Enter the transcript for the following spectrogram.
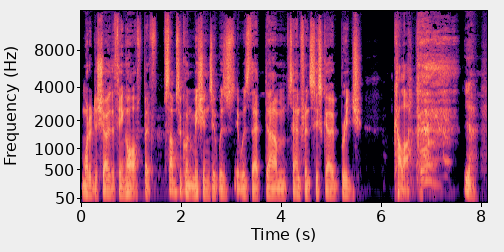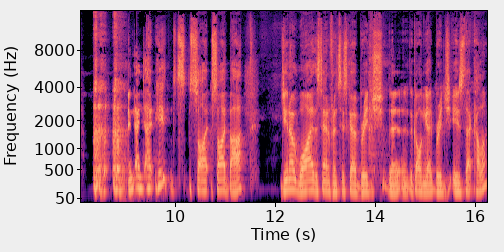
wanted to show the thing off. But subsequent missions, it was it was that um, San Francisco bridge color. yeah. And, and uh, here, side, sidebar, do you know why the San Francisco Bridge, the the Golden Gate Bridge, is that color?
